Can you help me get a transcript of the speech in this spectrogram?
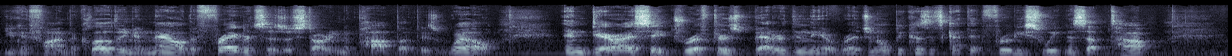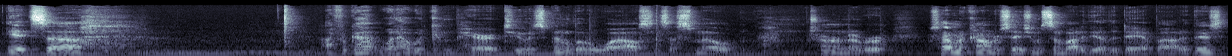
you can find the clothing, and now the fragrances are starting to pop up as well. And dare I say, Drifter's better than the original because it's got that fruity sweetness up top. It's, uh, I forgot what I would compare it to. It's been a little while since I smelled trying to remember. I was having a conversation with somebody the other day about it. There's,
